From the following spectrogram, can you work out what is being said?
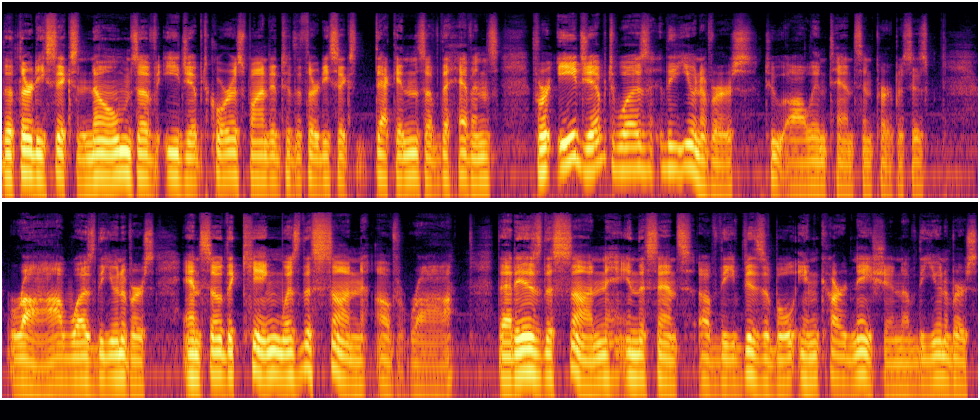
The 36 nomes of Egypt corresponded to the 36 decans of the heavens, for Egypt was the universe to all intents and purposes. Ra was the universe, and so the king was the son of Ra. That is, the sun in the sense of the visible incarnation of the universe.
